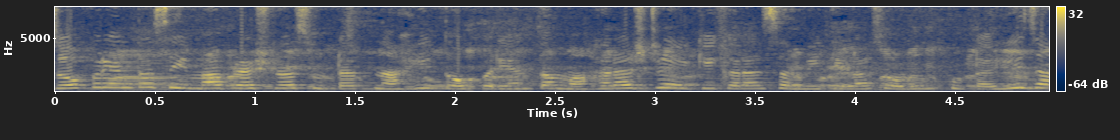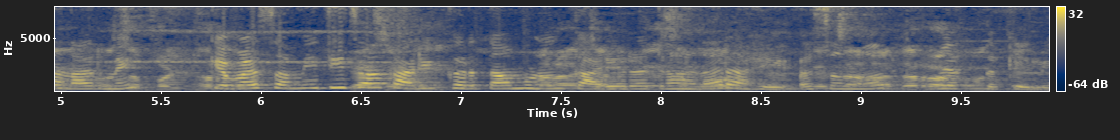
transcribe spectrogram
जोपर्यंत सीमा प्रश्न सुटत नाही तोपर्यंत महाराष्ट्र एकीकरण समितीला सोडून कुठेही जाणार नाही. केवळ समितीचा कार्यकर्ता म्हणून कार्यरत राहणार आहे असं मत व्यक्त केले.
